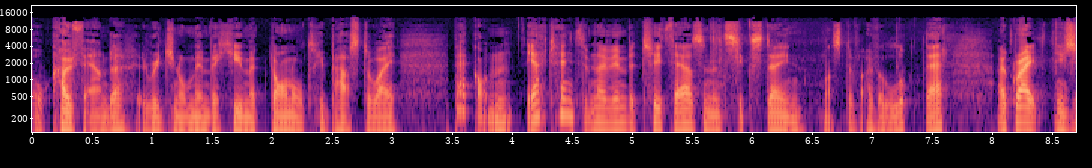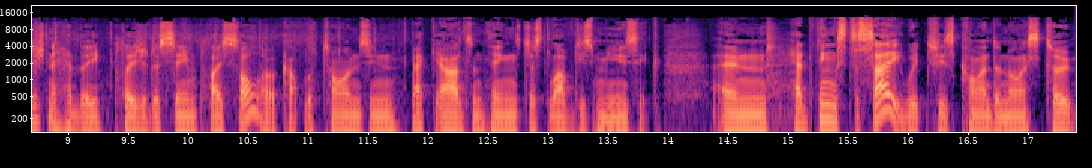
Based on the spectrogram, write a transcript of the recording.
or co founder, original member Hugh McDonald, who passed away back on the 18th of November 2016. Must have overlooked that. A great musician. I had the pleasure to see him play solo a couple of times in backyards and things. Just loved his music and had things to say, which is kind of nice too.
